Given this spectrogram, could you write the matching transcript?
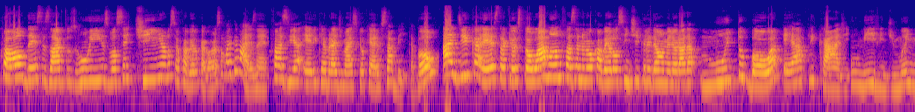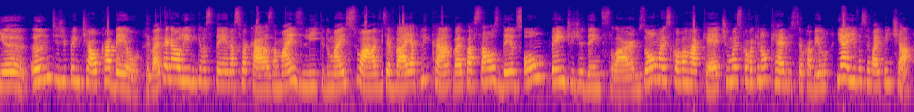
qual desses hábitos ruins você tinha no seu cabelo, que agora só vai ter mais, né? Fazia ele quebrar demais que eu quero saber, tá bom? A dica extra que eu estou amando fazer no meu cabelo, eu senti que ele deu uma melhorada muito boa, é aplicar, gente, um leave-in de manhã, antes de pentear o cabelo. Você vai pegar o leave-in que você tem aí na sua casa, mais líquido, mais suave, você vai aplicar, vai passar os dedos ou um pente de dentes largos, ou uma escova raquete, uma escova que não quebre seu cabelo, e aí você vai pentear.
